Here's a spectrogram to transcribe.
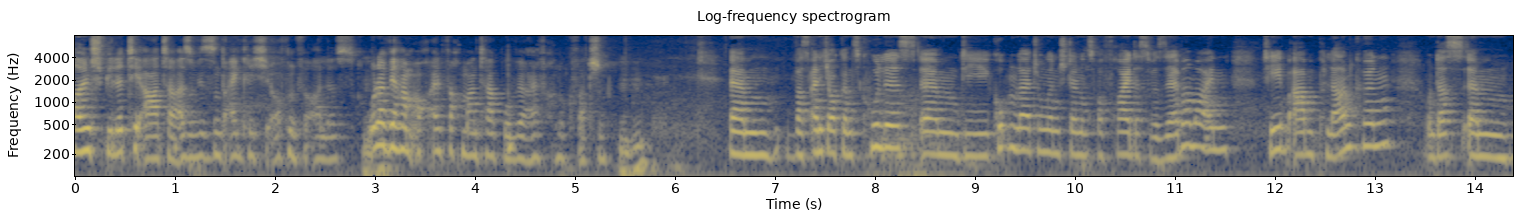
Rollenspiele, Theater. Also wir sind eigentlich offen für alles. Mhm. Oder wir haben auch einfach mal einen Tag, wo wir einfach nur quatschen. Mhm. Ähm, was eigentlich auch ganz cool ist, ähm, die Gruppenleitungen stellen uns auch frei, dass wir selber mal einen Themenabend planen können und das ähm,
